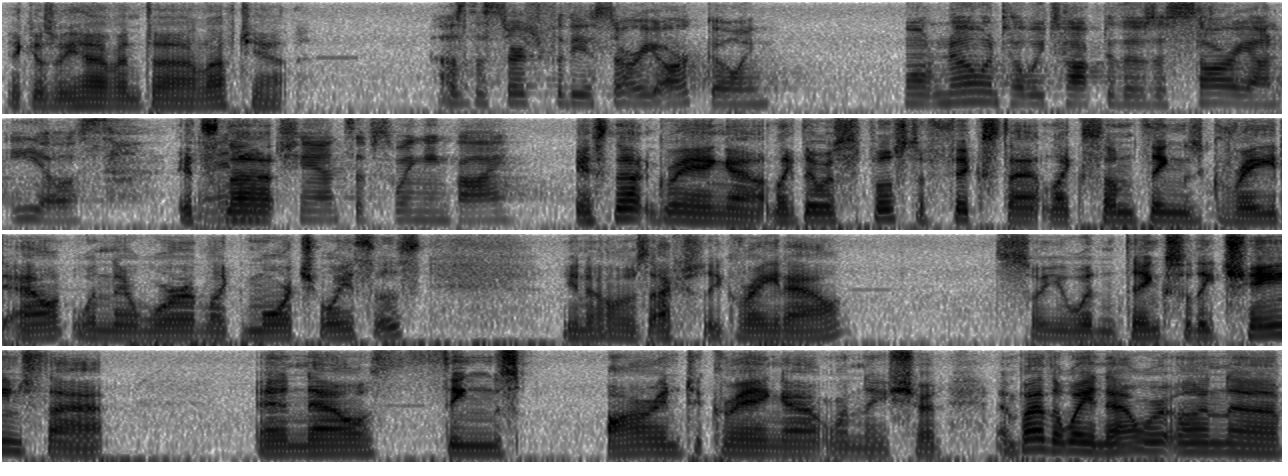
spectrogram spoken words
Because we haven't uh, left yet. How's the search for the Asari Ark going? Won't know until we talk to those Asari on Eos. It's Any not- chance of swinging by? It's not graying out. Like, they were supposed to fix that. Like, some things grayed out when there were, like, more choices. You know, it was actually grayed out. So you wouldn't think. So they changed that. And now things aren't graying out when they should. And by the way, now we're on, uh,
